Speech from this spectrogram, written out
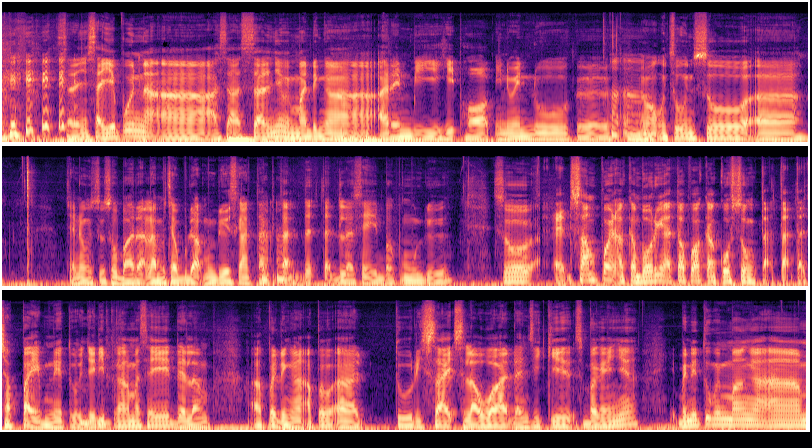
Selainnya saya pun nak uh, asal-asalnya memang dengar R&B, hip hop, innuendo ke uh-uh. memang unsur-unsur uh, macam mana unsur-unsur barat lah macam budak muda sekarang tapi uh-uh. tak, tak tak adalah saya berapa muda. So at some point akan boring ataupun akan kosong tak tak tak capai benda tu. Mm-hmm. Jadi pengalaman saya dalam apa dengan apa uh, to recite selawat dan zikir sebagainya benda tu memang um,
